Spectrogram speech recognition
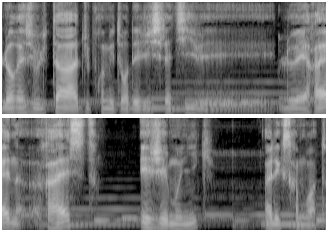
le résultat du premier tour des législatives et le RN reste hégémonique à l'extrême droite.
